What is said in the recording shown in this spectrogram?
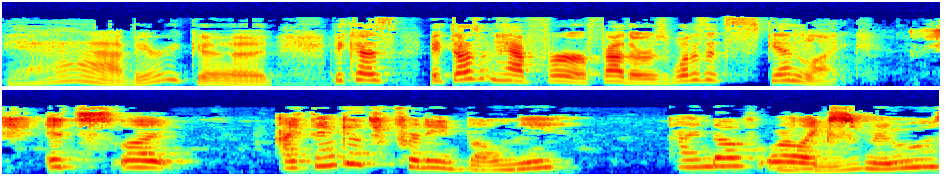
Yeah, very good. Because it doesn't have fur or feathers. What is its skin like? It's like, I think it's pretty bony, kind of, or like smooth.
